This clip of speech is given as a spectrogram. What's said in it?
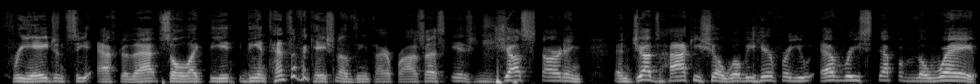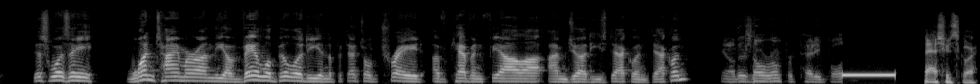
Free agency after that. So like the the intensification of the entire process is just starting. And Judd's Hockey Show will be here for you every step of the way. This was a one timer on the availability and the potential trade of Kevin Fiala. I'm Judd. He's Declan. Declan. You know, there's no room for petty bull. Pass shoot score.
